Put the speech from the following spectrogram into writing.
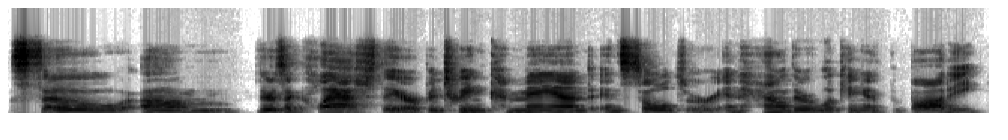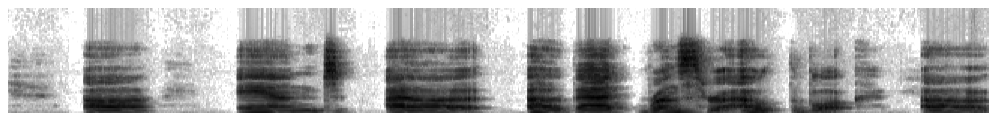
so um, there's a clash there between command and soldier and how they're looking at the body. Uh, and uh, that runs throughout the book. Uh,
